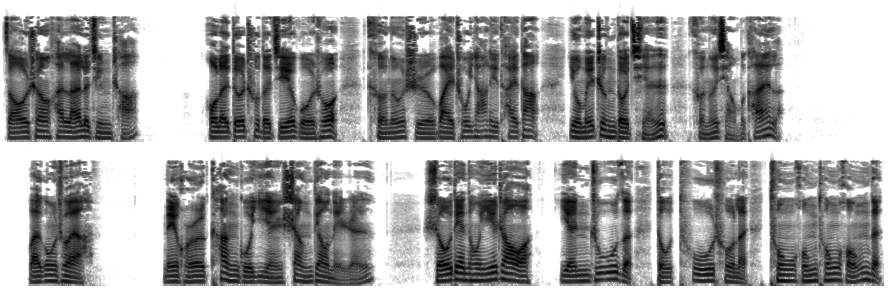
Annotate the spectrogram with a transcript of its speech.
早上还来了警察。后来得出的结果说，可能是外出压力太大，又没挣到钱，可能想不开了。外公说呀，那会儿看过一眼上吊那人，手电筒一照啊，眼珠子都凸出来，通红通红的，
